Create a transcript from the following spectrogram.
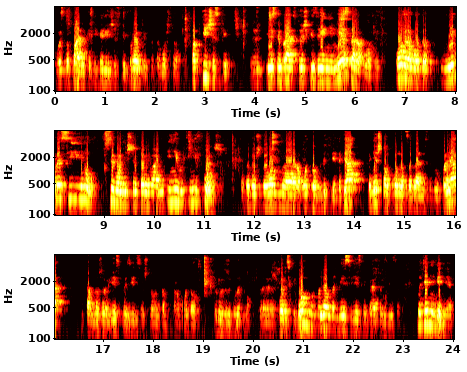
выступали категорически против, потому что фактически, э, если брать с точки зрения места работы, он работал не в России, ну, в сегодняшнем понимании, и не, и не в Польше, потому что он э, работал в Литве. Хотя, конечно, он по национальности был поляк, и там даже есть позиция, что он там работал, ну, даже был польский дом возглавлял в Одессе, есть такая позиция. Но тем не менее,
